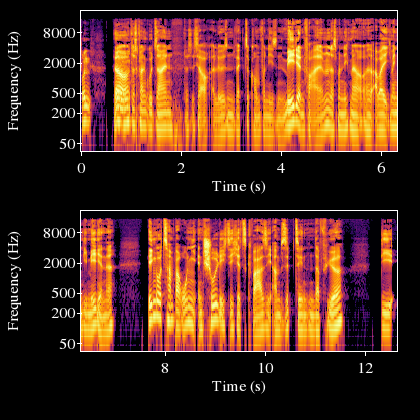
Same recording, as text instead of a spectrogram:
Und Ja, das kann gut sein. Das ist ja auch erlösend, wegzukommen von diesen Medien vor allem, dass man nicht mehr, aber ich meine, die Medien, ne? Ingo Zamparoni entschuldigt sich jetzt quasi am 17. dafür, die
